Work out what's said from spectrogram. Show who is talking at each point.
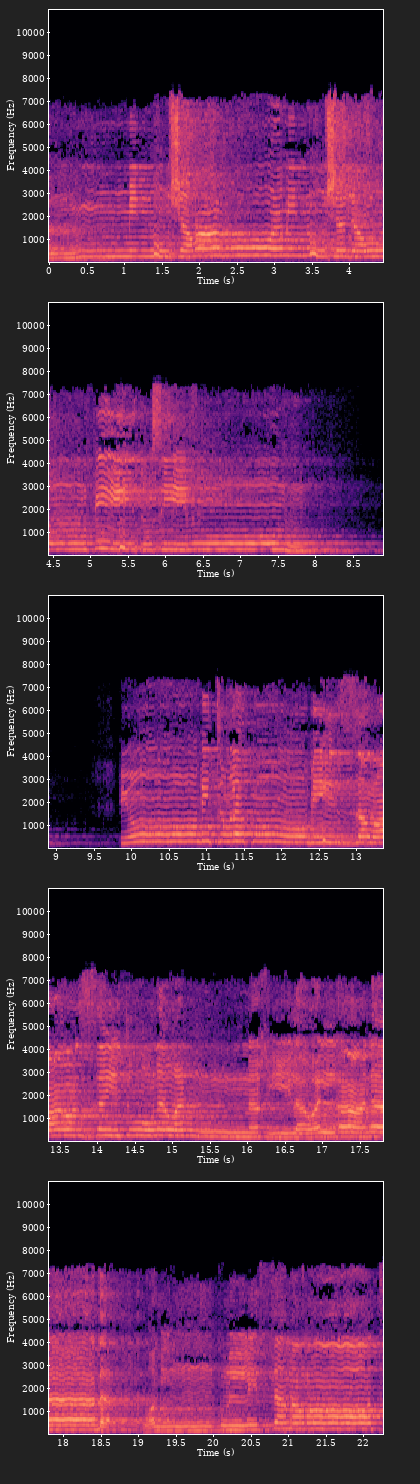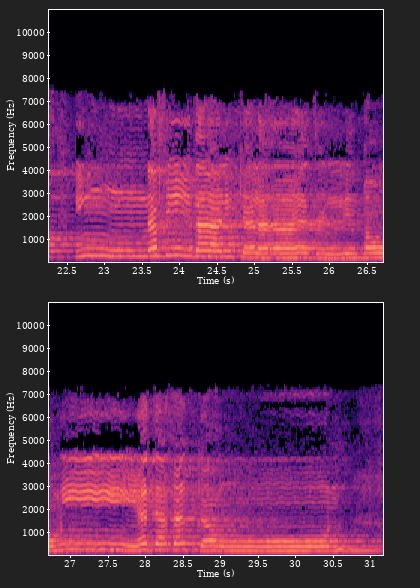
Speaker 1: لكم منه شراب ومنه شجر فيه تسيمون. ينبت لكم به الزرع والزيتون والنخيل والأعناب ومن كل الثمرات. إن في ذلك لآية لقوم يتفكرون.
